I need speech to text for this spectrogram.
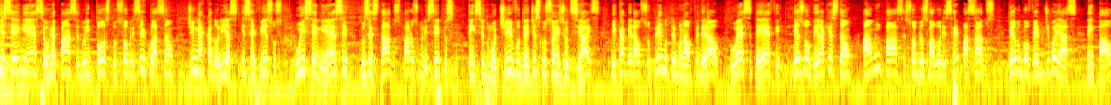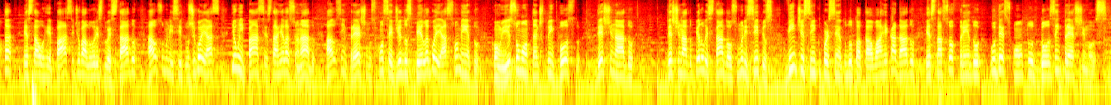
ICMS, o repasse do Imposto sobre Circulação de Mercadorias e Serviços, o ICMS, dos estados para os municípios, tem sido motivo de discussões judiciais e caberá ao Supremo Tribunal Federal, o STF, resolver a questão. Há um impasse sobre os valores repassados pelo governo de Goiás. Em pauta está o repasse de valores do Estado aos municípios de Goiás e o impasse está relacionado aos empréstimos concedidos pela Goiás Fomento. Com isso, o montante do imposto destinado destinado pelo Estado aos municípios, 25% do total arrecadado está sofrendo o desconto dos empréstimos.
